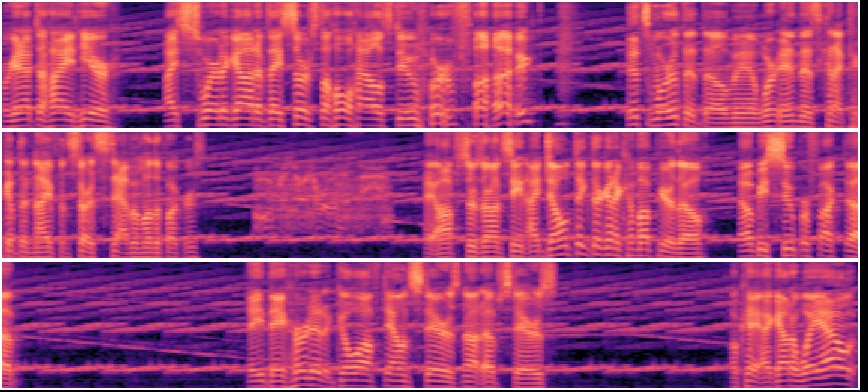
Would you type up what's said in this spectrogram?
We're gonna have to hide here. I swear to God, if they search the whole house, dude, we're fucked. It's worth it though, man. We're in this. Can I pick up the knife and start stabbing motherfuckers? Hey, officers are on scene. I don't think they're gonna come up here though. That would be super fucked up. They they heard it go off downstairs, not upstairs. Okay, I got a way out.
